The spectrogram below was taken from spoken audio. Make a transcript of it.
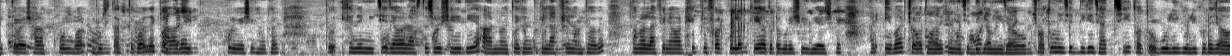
দেখতে পারে, সারাক্ষণ বসে থাকতে পারে, একটা আলাদাই পরিবেশ এখানকার। তো এখানে নিচে যাওয়ার রাস্তা ছিল সিঁড়ি দিয়ে, আর নয়তো এখান থেকে লাফিয়ে নামতে হবে। তো আমরা লাফিয়ে নেওয়াটাই প্রেফার করলাম, কে অতটা করে সিঁড়ি দিয়ে আসবে। আর এবার চলো তোমাদেরকে নিচের দিকে নিয়ে যাওয়া হোক। যত নিচের দিকে যাচ্ছি, তত গলি গলি করে যাওয়া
